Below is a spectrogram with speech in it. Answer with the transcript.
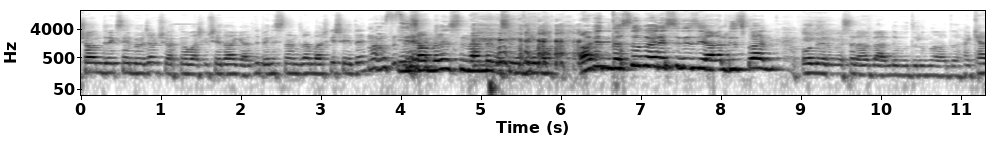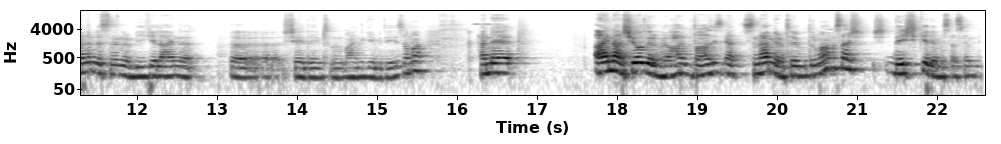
şu an direkt seni böleceğim çünkü aklıma başka bir şey daha geldi. Beni sinirlendiren başka şey de Manası insanların sinirlenmemesi bu duruma. Abi nasıl böylesiniz ya lütfen. Oluyorum mesela ben de bu durumlarda. Ha, kendim de sinirleniyorum. Bilge'yle aynı e, şeydeyim sanırım. Aynı gemideyiz ama hani aynen şey oluyorum. Abi bazı yani sinirlenmiyorum tabii bu duruma ama mesela değişik geliyor mesela senin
